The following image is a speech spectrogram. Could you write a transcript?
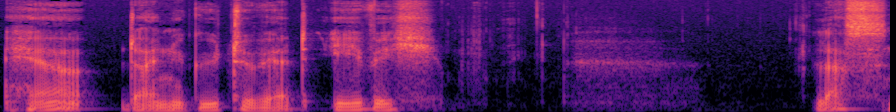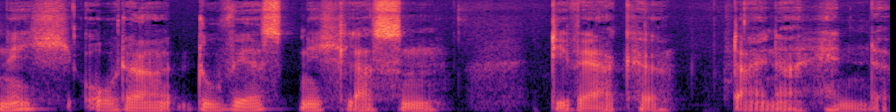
Herr, deine Güte währt ewig, lass nicht oder du wirst nicht lassen die Werke deiner Hände.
